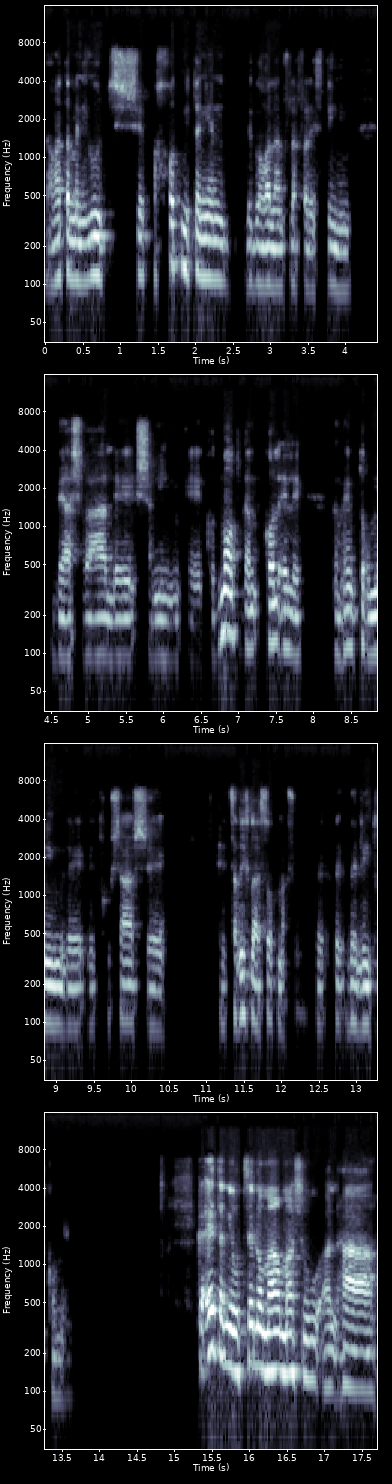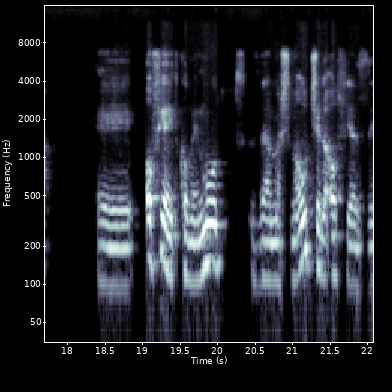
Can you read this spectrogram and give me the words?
ברמת המנהיגות שפחות מתעניין בגורלם של הפלסטינים בהשוואה לשנים קודמות. גם כל אלה, גם הם תורמים לתחושה שצריך לעשות משהו ולהתקומם. כעת אני רוצה לומר משהו על אופי ההתקוממות והמשמעות של האופי הזה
